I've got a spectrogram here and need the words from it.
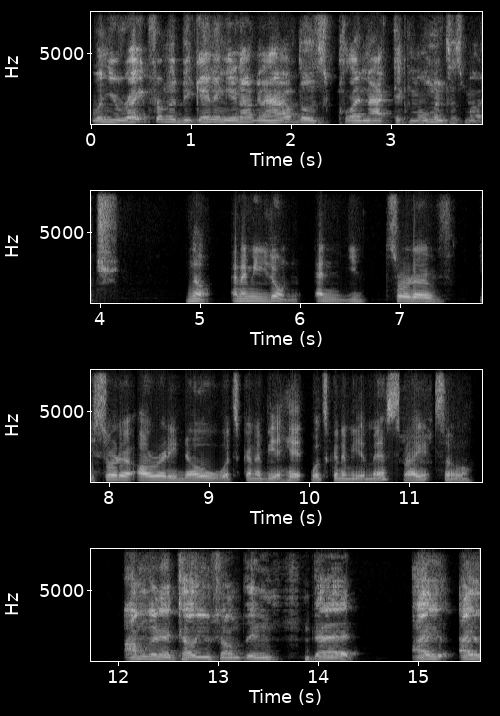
when you write from the beginning, you're not gonna have those climactic moments as much. No, and I mean you don't, and you sort of you sort of already know what's going to be a hit, what's going to be a miss, right? So I'm gonna tell you something that I I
